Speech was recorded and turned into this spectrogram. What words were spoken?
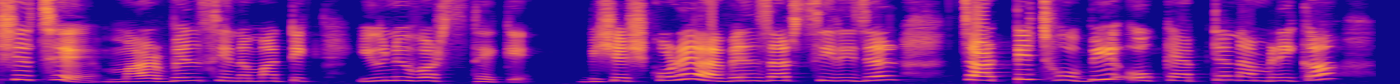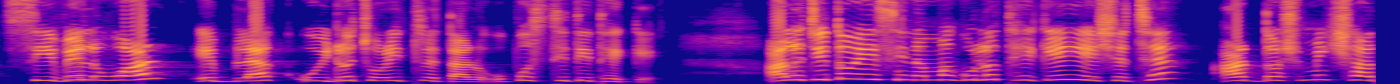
এসেছে মার্ভেল সিনেমাটিক ইউনিভার্স থেকে। বিশেষ করে অ্যাভেঞ্জার সিরিজের চারটি ছবি ও ক্যাপ্টেন আমেরিকা, সিভিল ওয়ার এ ব্ল্যাক উইডো চরিত্রে তার উপস্থিতি থেকে। আলোচিত এই সিনেমাগুলো থেকেই এসেছে আট দশমিক সাত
